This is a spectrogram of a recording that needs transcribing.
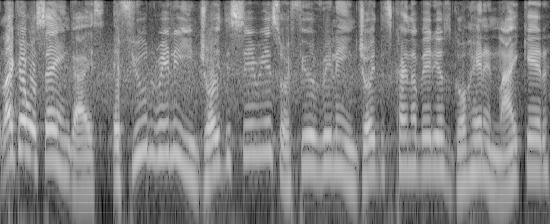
like I was saying, guys, if you really enjoyed this series or if you really enjoyed this kind of videos, go ahead and like it.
